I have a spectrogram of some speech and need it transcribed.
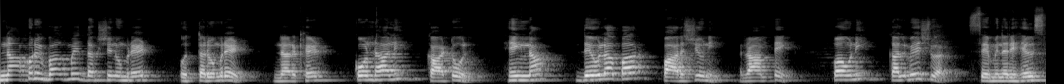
नागौर विभाग में दक्षिण उमरेड, उत्तर उमरेड। नरखेड़, कोंढाली, काटोल हिंगना देवलापार, पारशिवनी, रामटेक, पवनी, कलमेश्वर, सेमिनरी हिल्स,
